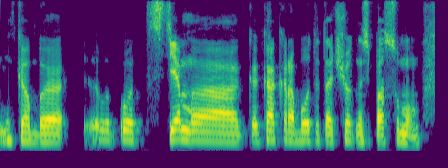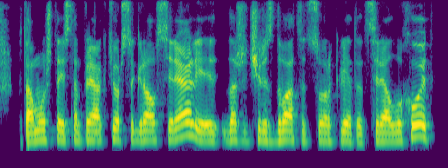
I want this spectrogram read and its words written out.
как бы, вот, вот с тем, э, как работает отчетность по суммам. Потому что если, например, актер сыграл в сериале, даже через 20-40 лет этот сериал выходит,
